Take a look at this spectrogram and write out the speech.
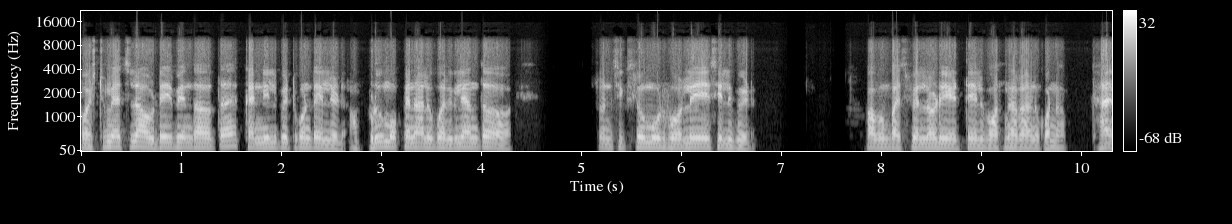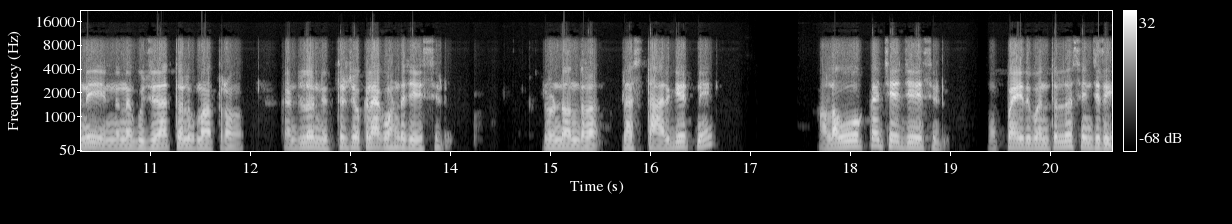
ఫస్ట్ మ్యాచ్లో అవుట్ అయిపోయిన తర్వాత కన్నీళ్ళు పెట్టుకుంటూ వెళ్ళాడు. అప్పుడు ముప్పై నాలుగు పరుగులు ఎంతో రెండు సిక్స్లో మూడు ఫోర్లు వేసి వెళ్ళిపోయాడు. పాపం పసిపిల్లోడు ఏడితే వెళ్ళిపోతున్నారు అనుకున్నాం. కానీ నిన్న గుజరాత్ వాళ్ళకి మాత్రం కంటిలో నిత్య చుక్క లేకుండా చేసాడు. రెండు వందల ప్లస్ టార్గెట్ని అలవోక్క చేజ్ చేసాడు. ముప్పై ఐదు బంతుల్లో సెంచరీ.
